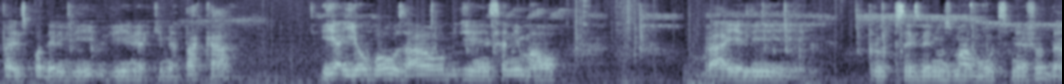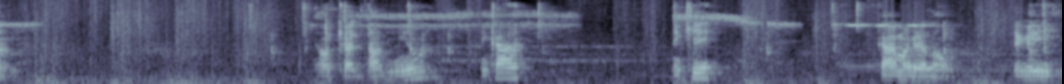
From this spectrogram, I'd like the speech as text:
para eles poderem vir, vir aqui me atacar. E aí eu vou usar a obediência animal para ele, para vocês verem os mamutes me ajudando. Então aqui ó, ele tá vindo. Vem cá. Vem aqui. Vem cá, magrelão. Chega aí.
